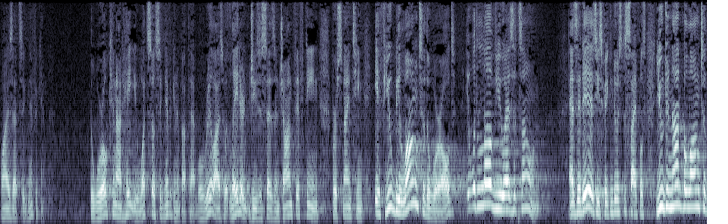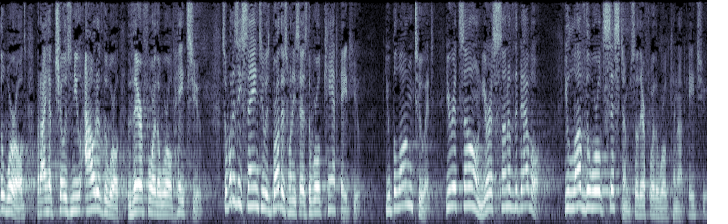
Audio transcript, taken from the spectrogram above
Why is that significant? The world cannot hate you. What's so significant about that? Well, realize what later Jesus says in John 15, verse 19. If you belong to the world, it would love you as its own. As it is, he's speaking to his disciples, you do not belong to the world, but I have chosen you out of the world. Therefore, the world hates you. So, what is he saying to his brothers when he says the world can't hate you? You belong to it. You're its own. You're a son of the devil. You love the world system, so therefore the world cannot hate you.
